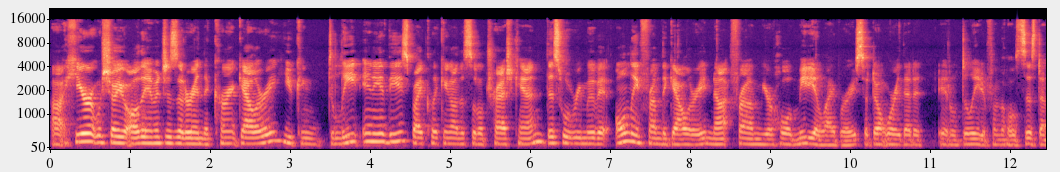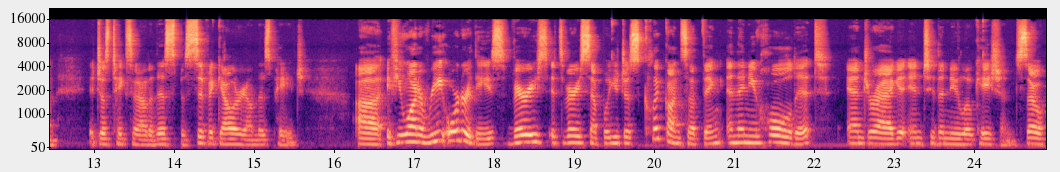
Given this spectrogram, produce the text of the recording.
Uh, here it will show you all the images that are in the current gallery. You can delete any of these by clicking on this little trash can. This will remove it only from the gallery, not from your whole media library, so don't worry that it, it'll delete it from the whole system. It just takes it out of this specific gallery on this page. Uh, if you want to reorder these, very it's very simple. You just click on something and then you hold it and drag it into the new location. So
